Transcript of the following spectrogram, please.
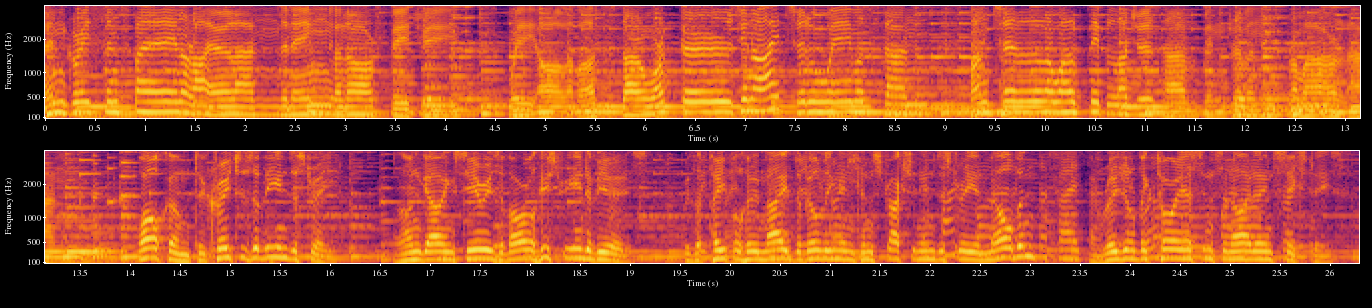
in Greece, in Spain or Ireland, in England or Fiji, we all of us are workers, united we must stand until the wealthy bludgers have been driven from our land. Welcome to Creatures of the Industry, an ongoing series of oral history interviews with the people who made the building and construction industry in Melbourne and regional Victoria since the 1960s.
